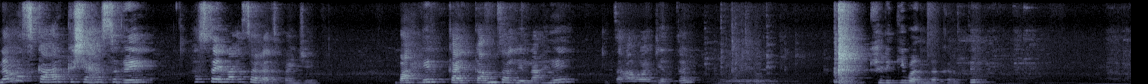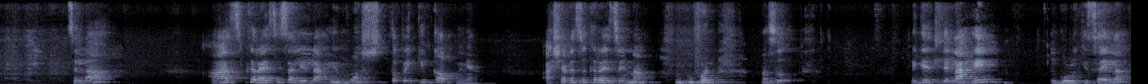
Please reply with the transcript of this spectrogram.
नमस्कार कशा आहात सगळे? हसताय ना हसायलाच पाहिजे. बाहेर काय काम चाललेलं आहे? त्याचा आवाज येतोय. खिडकी बंद करते. चला आज करायचं चाललेलं आहे मस्तपैकी कापण्या. आषाढाचं आहे ना पण असं हे घेतलेलं आहे गुळ किसायला.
